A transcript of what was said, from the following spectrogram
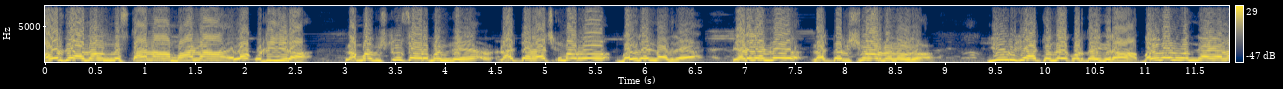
ಅವ್ರದೇ ಆದ ಒಂದು ಸ್ಥಾನ, ಮಾನ ಎಲ್ಲ ಕೊಟ್ಟಿದ್ದೀರಾ? ನಮ್ಮ ವಿಷ್ಣು ಸರ್ ಬಂದು ಡಾಕ್ಟರ್ ರಾಜ್ಕುಮಾರ್ ಬಲಗಂಡ ಆದ್ರೆ ಎಡಗಂಡು ಡಾಕ್ಟರ್ ವಿಷ್ಣುವರ್ಧನ್ ಅವರು ಇವ್ರಿಗೆ ಯಾಕೆ ತೊಂದರೆ ಕೊಡ್ತಾ ಇದ್ದೀರಾ? ಬಲಗಣ್ಣ ಒಂದು ನ್ಯಾಯನ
